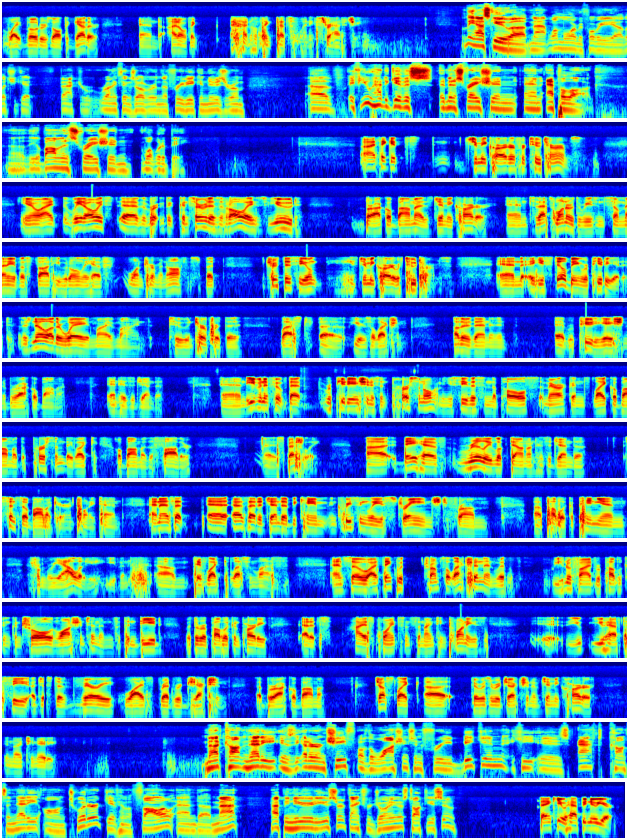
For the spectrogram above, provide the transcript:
white voters altogether, and I don't think I don't think that's a winning strategy. Let me ask you, uh, Matt, one more before we uh, let you get back to running things over in the Free Beacon newsroom. Uh, if you had to give this administration an epilogue, uh, the Obama administration, what would it be? I think it's Jimmy Carter for two terms. You know, I we'd always uh, the, the conservatives have always viewed Barack Obama as Jimmy Carter, and so that's one of the reasons so many of us thought he would only have one term in office. But the truth is, he he's Jimmy Carter with two terms, and he's still being repudiated. There's no other way, in my mind, to interpret the last uh, year's election other than an, a repudiation of Barack Obama and his agenda. And even if it, that repudiation isn't personal, I mean, you see this in the polls. Americans like Obama the person, they like Obama the father, especially. Uh, they have really looked down on his agenda since Obamacare in 2010. And as that uh, as that agenda became increasingly estranged from uh, public opinion, from reality, even um, they've liked it less and less. And so I think with Trump's election and with unified Republican control in Washington, and with, indeed with the Republican Party at its highest point since the 1920s, you you have to see a, just a very widespread rejection of Barack Obama, just like uh, there was a rejection of Jimmy Carter in 1980. Matt Continetti is the editor in chief of the Washington Free Beacon. He is at Continetti on Twitter. Give him a follow. And uh, Matt, Happy New Year to you, sir. Thanks for joining us. Talk to you soon. Thank you. Happy New Year.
